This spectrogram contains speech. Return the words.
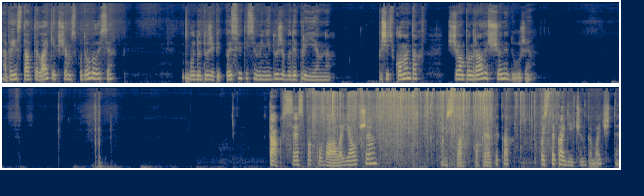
А ви ставте лайк, якщо вам сподобалося. Буду дуже підписуйтеся, мені дуже буде приємно. Пишіть в коментах, що вам понравилось, що не дуже. Так, все спакувала я вже. Ось так в пакетиках. Ось така дівчинка, бачите?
